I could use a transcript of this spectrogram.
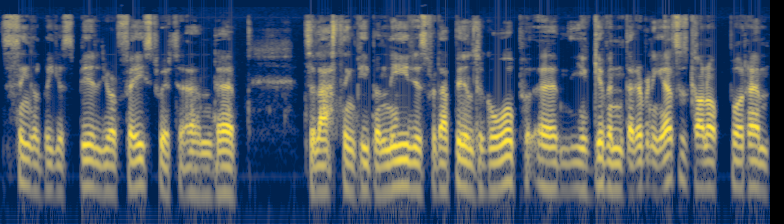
the single biggest bill you're faced with. And uh, the last thing people need is for that bill to go up, um, given that everything else has gone up. But um,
